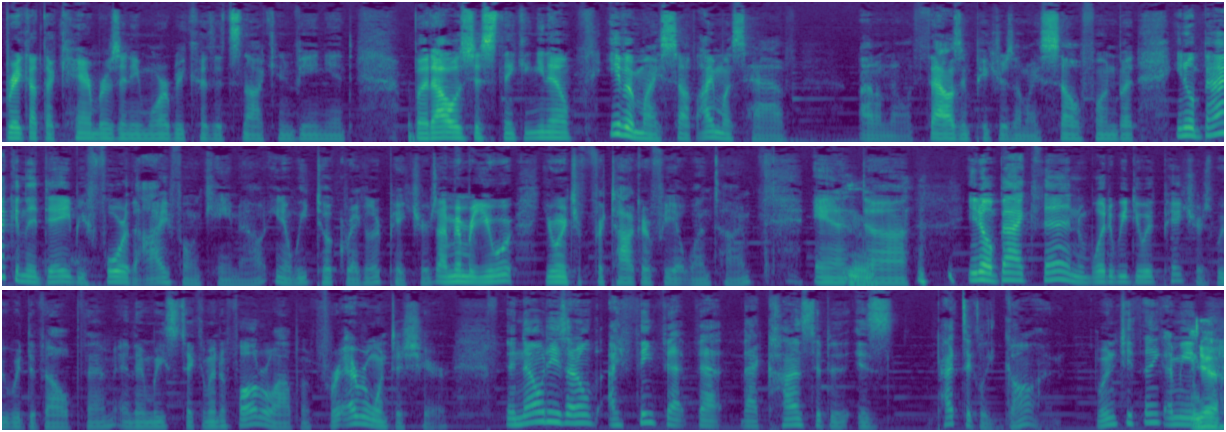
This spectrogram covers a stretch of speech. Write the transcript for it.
break out their cameras anymore because it's not convenient. But I was just thinking, you know, even myself, I must have I don't know, a thousand pictures on my cell phone. But you know, back in the day before the iPhone came out, you know, we took regular pictures. I remember you were you were into photography at one time, and uh, you know, back then, what did we do with pictures? We would develop them and then we stick them in a photo album for everyone to share. And nowadays, I don't. I think that that that concept is practically gone. Wouldn't you think? I mean, Yeah.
